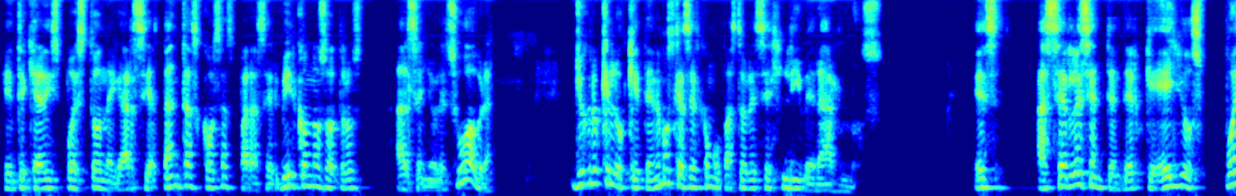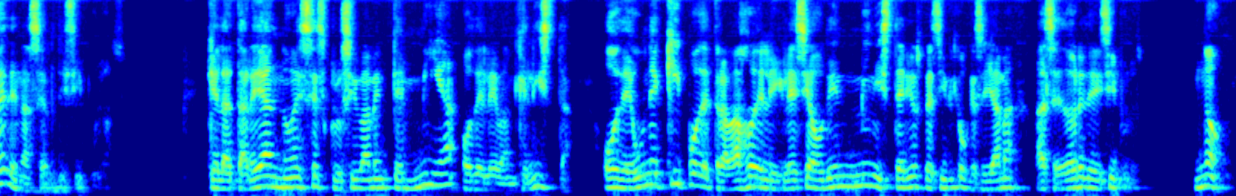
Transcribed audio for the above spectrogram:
gente que ha dispuesto a negarse a tantas cosas para servir con nosotros al Señor en su obra. Yo creo que lo que tenemos que hacer como pastores es liberarlos, es hacerles entender que ellos pueden hacer discípulos, que la tarea no es exclusivamente mía o del evangelista o de un equipo de trabajo de la iglesia o de un ministerio específico que se llama hacedores de discípulos. No,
